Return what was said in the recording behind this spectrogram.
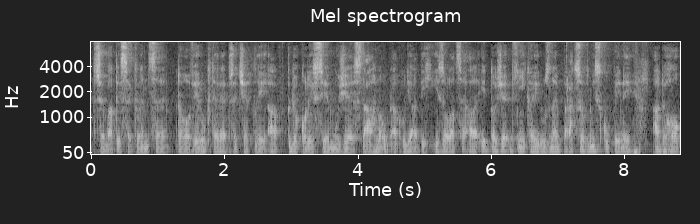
třeba ty sekvence toho viru, které přečetli a kdokoliv si je může stáhnout a udělat jejich izolace, ale i to, že vznikají různé pracovní skupiny ad hoc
